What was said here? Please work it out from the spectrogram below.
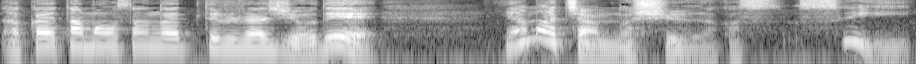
赤江玉緒さんがやってるラジオで、山ちゃんの週、だから、水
